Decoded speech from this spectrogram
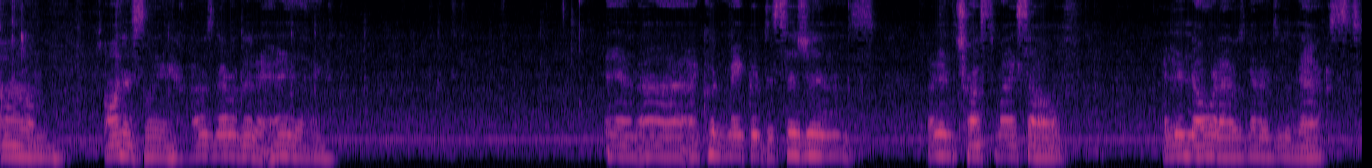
Um, honestly, I was never good at anything and uh, I couldn't make good decisions. I didn't trust myself. I didn't know what I was going to do next.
